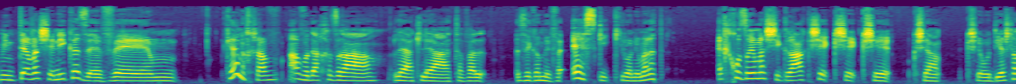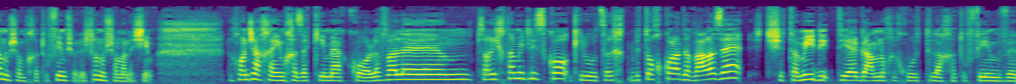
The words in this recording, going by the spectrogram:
מין טבע שני כזה, וכן, עכשיו העבודה חזרה לאט לאט, אבל זה גם מבאס, כי כאילו אני אומרת, איך חוזרים לשגרה כש, כש, כש, כש, כשעוד יש לנו שם חטופים, שעוד יש לנו שם אנשים. נכון שהחיים חזקים מהכל, אבל uh, צריך תמיד לזכור, כאילו צריך בתוך כל הדבר הזה, שתמיד תהיה גם נוכחות לחטופים ו-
